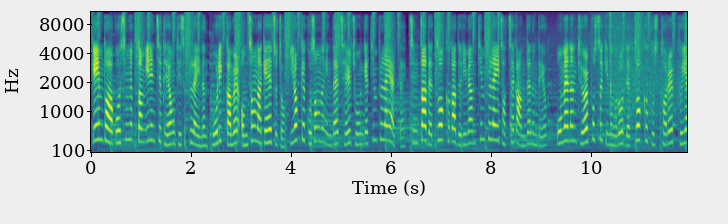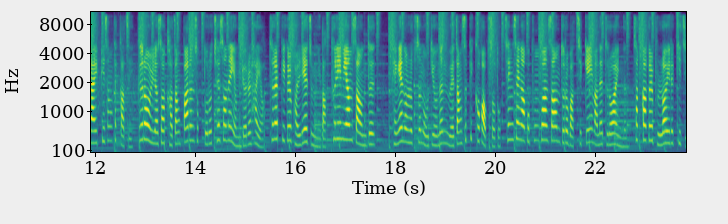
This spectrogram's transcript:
게임도 하고 16.1인치 대형 디스플레이는 몰입감을 엄청나게 해주죠. 이렇게 고성능인데 제일 좋은 게 팀플레이 할 때 진짜 네트워크가 느리면 팀플레이 자체가 안 되는데요. 오멘은 듀얼 포스 기능으로 네트워크 부스터를 VIP 상태까지 끌어올려서 가장 빠른 속도로 최선의 연결을 하여 트래픽을 관리해줍니다. 프리미엄 사운드, 뱅앤올룹슨 오디오는 외장 스피커가 없어도 생생하고 풍부한 사운드로 마치 게임 안에 들어와 있는 착각을 불러일으키지요.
